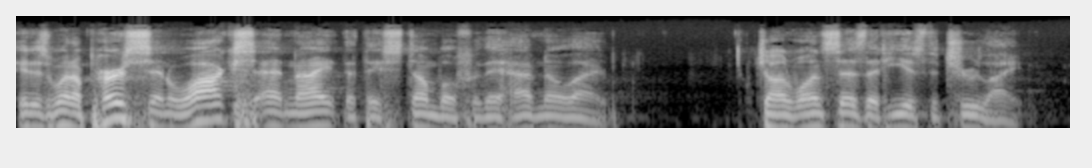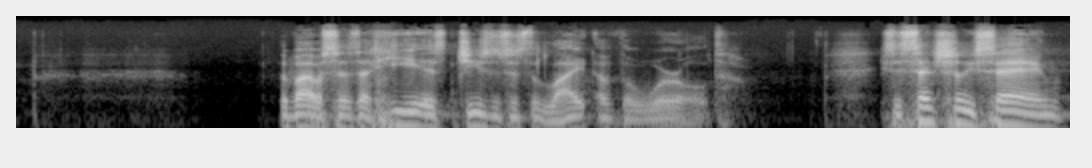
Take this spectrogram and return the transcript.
It is when a person walks at night that they stumble, for they have no light. John 1 says that he is the true light. The Bible says that he is, Jesus is the light of the world. He's essentially saying,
